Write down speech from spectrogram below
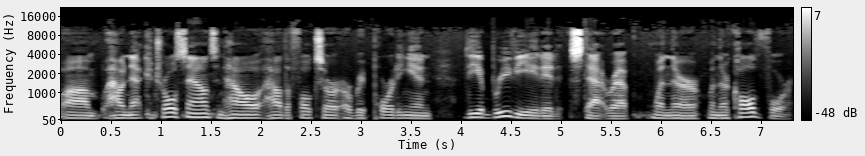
um, how net control sounds and how, how the folks are, are reporting in the abbreviated stat rep when they're when they're called for.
